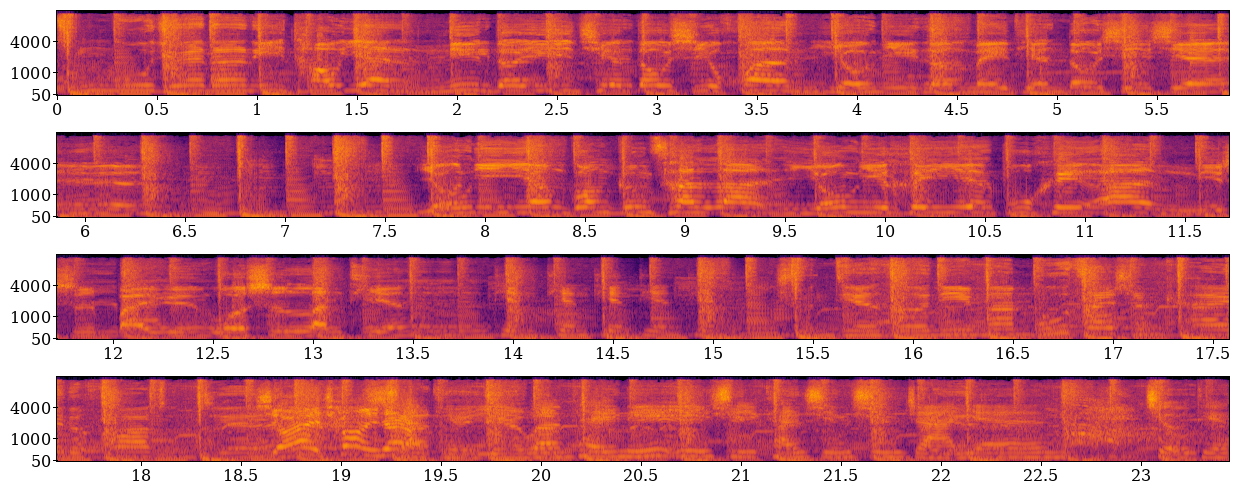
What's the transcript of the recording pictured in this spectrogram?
从不觉得你讨厌，你的一切都喜欢，有你的每天都新鲜。有你阳光更灿烂，有你黑夜不黑暗。你是白云，我是蓝天，天天天天天。春天和你漫步在盛开的花丛间，小爱唱一下夏。天夜晚陪你一起看星星眨眼，秋天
